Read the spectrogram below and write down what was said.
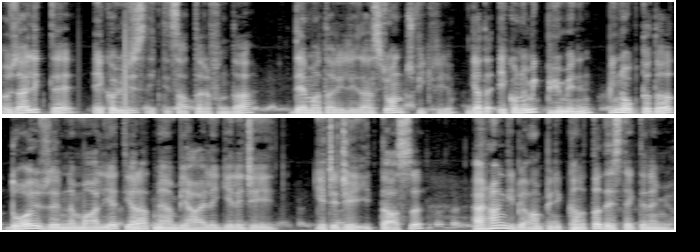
özellikle ekolojist iktisat tarafında dematerializasyon fikri ya da ekonomik büyümenin bir noktada doğa üzerine maliyet yaratmayan bir hale geleceği geçeceği iddiası herhangi bir ampirik kanıtla desteklenemiyor.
